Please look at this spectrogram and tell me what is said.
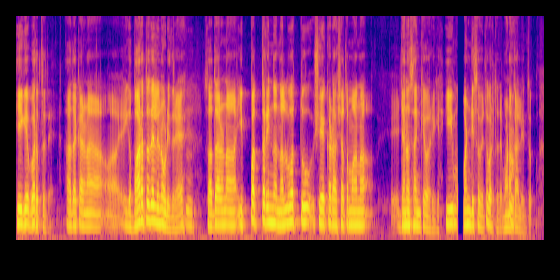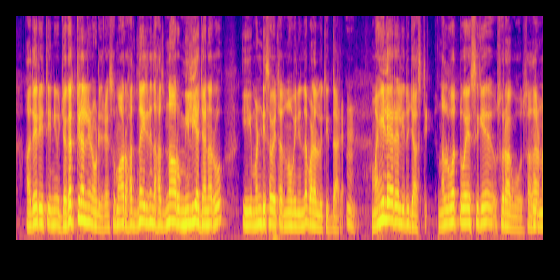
ಹೀಗೆ ಬರುತ್ತದೆ. ಆದ ಕಾರಣ ಈಗ ಭಾರತದಲ್ಲಿ ನೋಡಿದರೆ ಸಾಧಾರಣ ಇಪ್ಪತ್ತರಿಂದ ನಲವತ್ತು ಶೇಕಡ ಶತಮಾನ ಜನಸಂಖ್ಯೆಯವರಿಗೆ ಈ ಮಂಡಿ ಸವೆತ ಬರ್ತದೆ ಮೊಣಕಾಲಿದ್ದು. ಅದೇ ರೀತಿ ನೀವು ಜಗತ್ತಿನಲ್ಲಿ ನೋಡಿದರೆ ಸುಮಾರು ಹದಿನೈದರಿಂದ ಹದಿನಾರು ಮಿಲಿಯ ಜನರು ಈ ಮಂಡಿ ಸವೆತದ ನೋವಿನಿಂದ ಬಳಲುತ್ತಿದ್ದಾರೆ. ಮಹಿಳೆಯರಲ್ಲಿ ಇದು ಜಾಸ್ತಿ. ನಲವತ್ತು ವಯಸ್ಸಿಗೆ ಶುರಾಗಬಹುದು ಸಾಧಾರಣ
